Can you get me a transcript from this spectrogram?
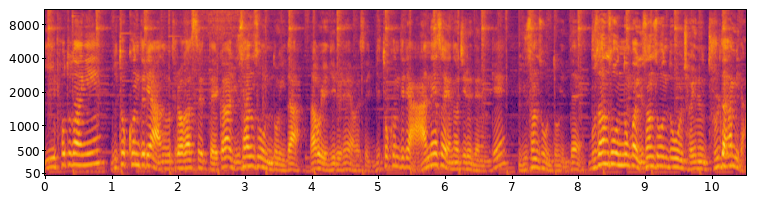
이 포도당이 미토콘드리아 안으로 들어갔을 때가 유산소 운동이다 라고 얘기를 해요. 그래서 이 미토콘드리아 안에서 에너지를 내는 게 유산소 운동인데 무산소 운동과 유산소 운동을 저희는 둘 다 합니다.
